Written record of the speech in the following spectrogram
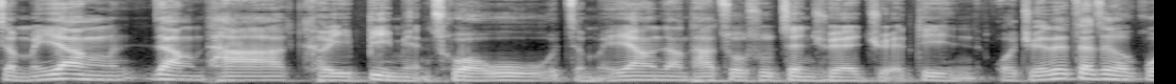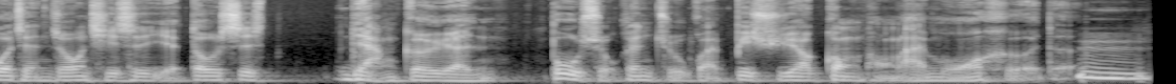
怎么样让他可以避免错误？怎么样让他做出正确的决定？我觉得在这个过程中，其实也都是两个人部署跟主管必须要共同来磨合的。嗯，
